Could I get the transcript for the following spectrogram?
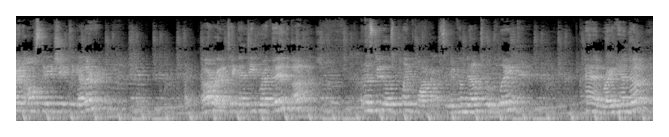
trying to all stay in shape together. All right, take that deep breath in, up, and let's do those plank walkouts. So we're gonna come down to a plank, and right hand up,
